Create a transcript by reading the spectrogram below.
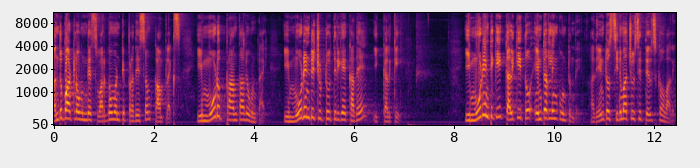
అందుబాటులో ఉండే స్వర్గం వంటి ప్రదేశం కాంప్లెక్స్. ఈ మూడు ప్రాంతాలు ఉంటాయి. ఈ మూడింటి చుట్టూ తిరిగే కథే ఈ కల్కి. ఈ మూడింటికి కల్కితో ఇంటర్లింక్ ఉంటుంది. అదేంటో సినిమా చూసి తెలుసుకోవాలి.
